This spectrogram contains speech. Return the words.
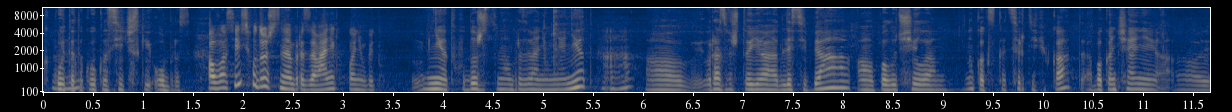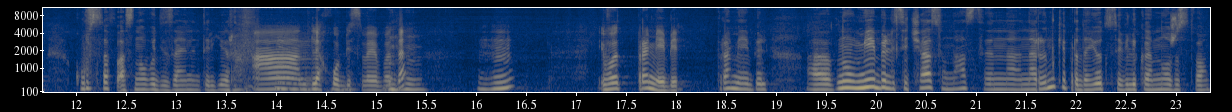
какой-то такой классический образ. А у вас есть художественное образование какое-нибудь? Нет, художественного образования у меня нет. Ага. А, Разве что я для себя а, получила, ну, как сказать, сертификат об окончании а, курсов основы дизайна интерьеров. А, для хобби своего, да? Мгм. И вот про мебель. Про мебель. А, Ну, мебель сейчас у нас э, на, на рынке продается великое множество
